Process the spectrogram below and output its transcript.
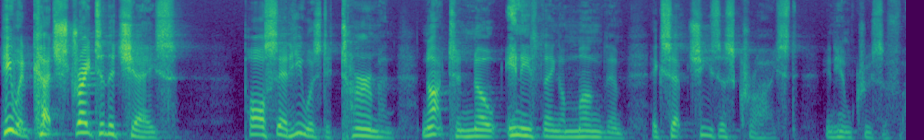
he would cut straight to the chase. Paul said he was determined not to know anything among them except Jesus Christ and Him crucified.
